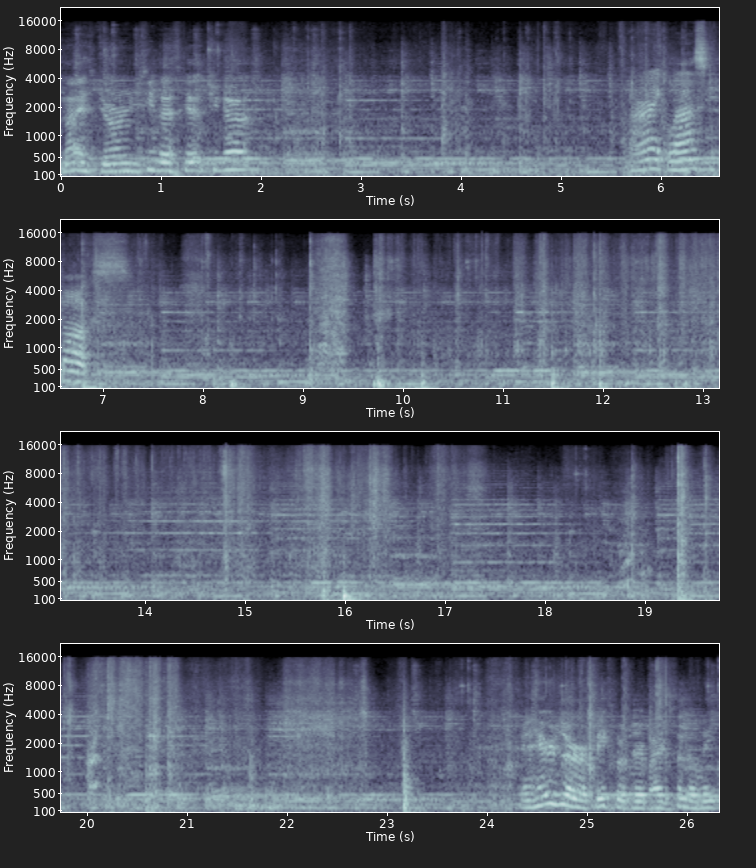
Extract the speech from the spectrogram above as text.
Nice, George. You see that sketch you got? Alright, last box. Facebook group. I sent a link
